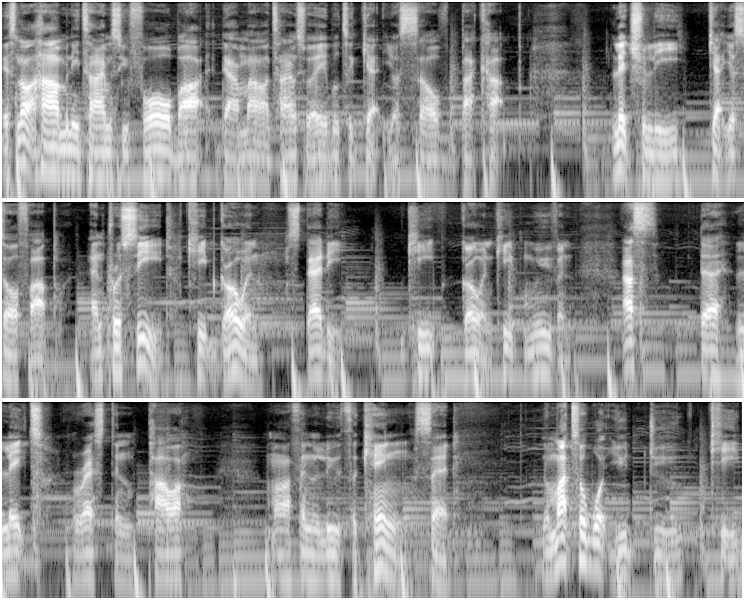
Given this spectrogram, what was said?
It's not how many times you fall, but the amount of times you're able to get yourself back up. Literally, get yourself up and proceed. Keep going, steady, keep going, keep moving. As the late rest in power Martin Luther King said, No matter what you do, keep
